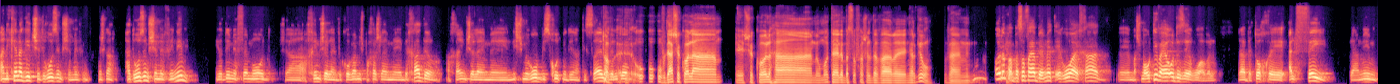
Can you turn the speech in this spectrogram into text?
אני כן אגיד שדרוזים שמבינים, הדרוזים שמבינים יודעים יפה מאוד שהאחים שלהם וקרובי המשפחה שלהם אה, בחאדר, החיים שלהם אה, נשמרו בזכות מדינת ישראל. טוב, ולא... אה, עובדה שכל, ה... שכל המהומות האלה בסופו של דבר נרגעו. וה... עוד פעם, בסוף היה באמת אירוע אחד משמעותי והיה עוד איזה אירוע, אבל היה בתוך אלפי פעמים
